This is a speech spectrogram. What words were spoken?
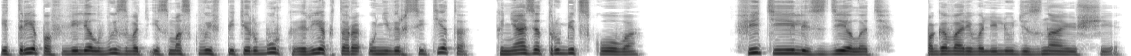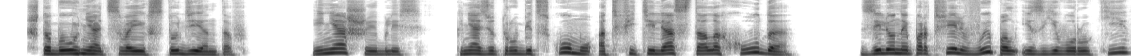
и Трепов велел вызвать из Москвы в Петербург ректора университета князя Трубецкого. «Фитиль сделать», — поговаривали люди знающие, чтобы унять своих студентов. И не ошиблись. Князю Трубецкому от фитиля стало худо. Зеленый портфель выпал из его руки.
